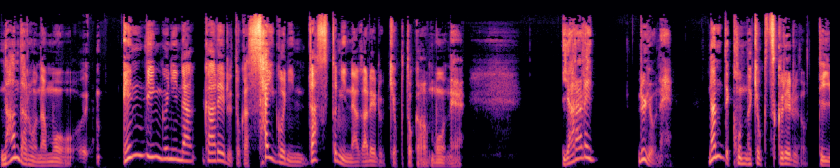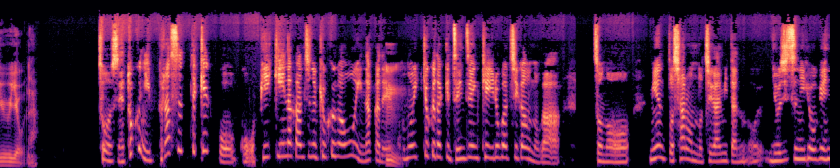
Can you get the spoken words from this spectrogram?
なんだろうな、もう、エンディングに流れるとか、最後にラストに流れる曲とかはもうね、やられるよね。なんでこんな曲作れるのっていうような。そうですね。特にプラスって結構、こう、ピーキーな感じの曲が多い中で、うんこの一曲だけ全然毛色が違うのが、その、ミュンとシャロンの違いみたいなのを如実に表現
